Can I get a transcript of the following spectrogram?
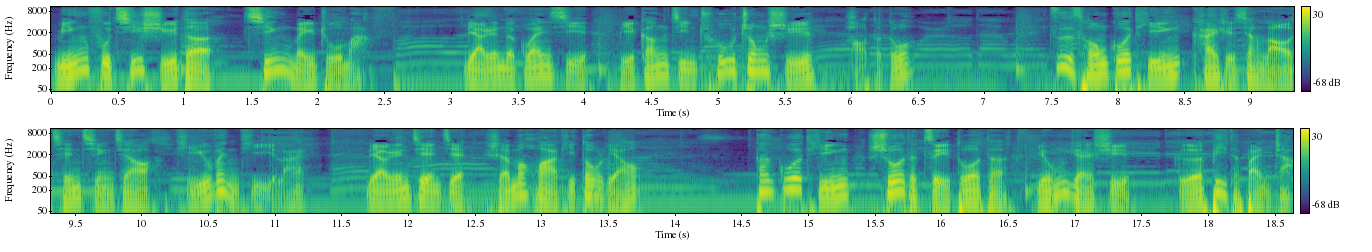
名副其实的青梅竹马，两人的关系比刚进初中时好得多。自从郭婷开始向老钱请教体育问题以来，两人渐渐什么话题都聊，但郭婷说的最多的永远是隔壁的班长。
